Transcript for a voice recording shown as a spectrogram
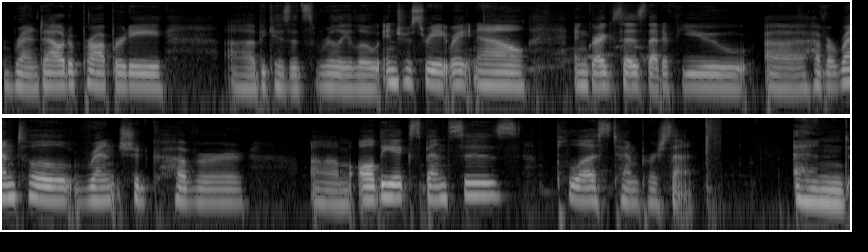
rent out a property uh, because it's really low interest rate right now. And Greg says that if you uh, have a rental, rent should cover um, all the expenses plus 10%. And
